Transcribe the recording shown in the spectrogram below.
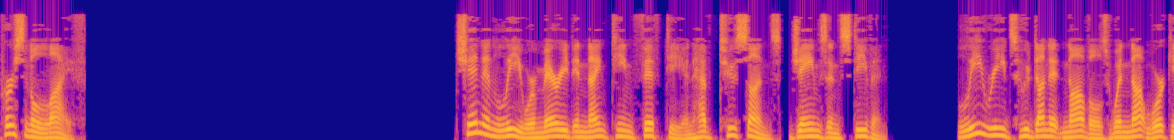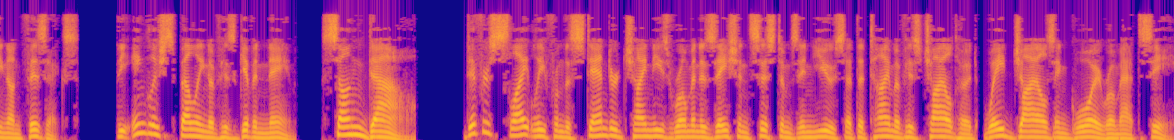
Personal life Chin and Lee were married in 1950 and have two sons, James and Stephen. Lee reads whodunit novels when not working on physics. The English spelling of his given name, Tsung-Dao, differs slightly from the standard Chinese romanization systems in use at the time of his childhood, Wade Giles and Gwoyeu Romatzyh.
